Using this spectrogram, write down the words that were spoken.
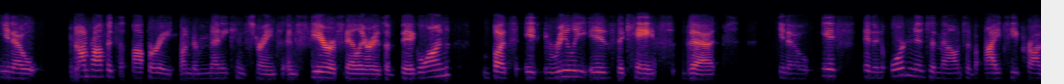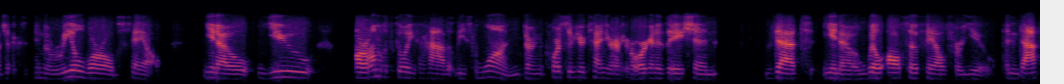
you know, nonprofits operate under many constraints, and fear of failure is a big one. But it really is the case that, you know, if an inordinate amount of IT projects in the real world fail, you know, you are almost going to have at least one during the course of your tenure at your organization that, you know, will also fail for you. And that's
